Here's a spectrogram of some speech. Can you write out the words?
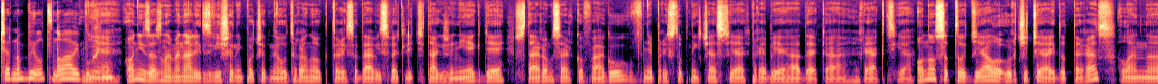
Černobyl znova vybuchne? Nie, oni zaznamenali zvýšený počet neutrónov, ktorý sa dá vysvetliť tak, že nie niekde v starom sarkofágu v neprístupných častiach prebieha nejaká reakcia. Ono sa to dialo určite aj doteraz, len e,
